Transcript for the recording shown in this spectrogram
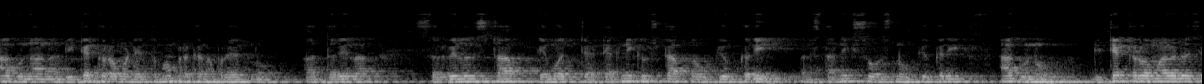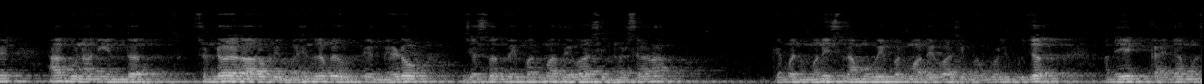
આ ગુનાના ડિટેક્ટ કરવા માટે તમામ પ્રકારના પ્રયત્નો હાથ ધરેલા. સર્વેલન્સ સ્ટાફ તેમજ ટેકનિકલ સ્ટાફનો ઉપયોગ કરી અને સ્થાનિક સોર્સનો ઉપયોગ કરી આ ગુનો ડિટેક્ટ કરવામાં આવેલો છે. આ ગુનાની અંદર સંડોયેલા આરોપી મહેન્દ્રભાઈ ઉર્ફે મેળો જસવંતભાઈ પરમાર, રહેવાસી નરસાણા તેમજ મનીષ રામુભાઈ પરમાર, રહેવાસી બામરોલી ગુજર અને એક કાયદામાં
